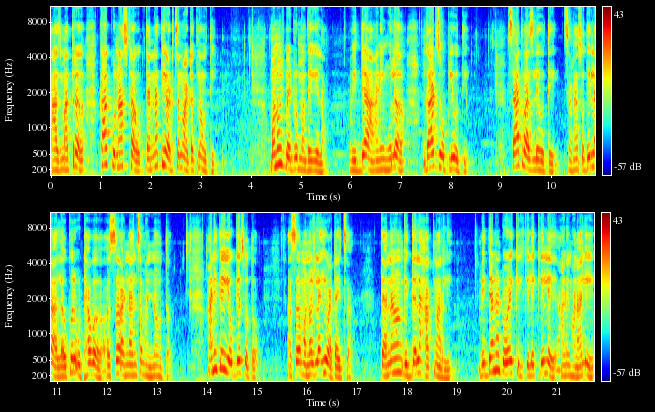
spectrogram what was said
आज मात्र का कुणास ठाऊक त्यांना ती अडचण वाटत नव्हती. मनोज बेडरूममध्ये गेला. विद्या आणि मुलं गाठ झोपली होती. सात वाजले होते. सणासुदीला लवकर उठावं असं अण्णांचं म्हणणं होतं. आणि ते योग्यच होतं असं मनोजलाही वाटायचं. त्यानं विद्याला हाक मारली. विद्यानं डोळे किलकिले केले आणि म्हणाली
